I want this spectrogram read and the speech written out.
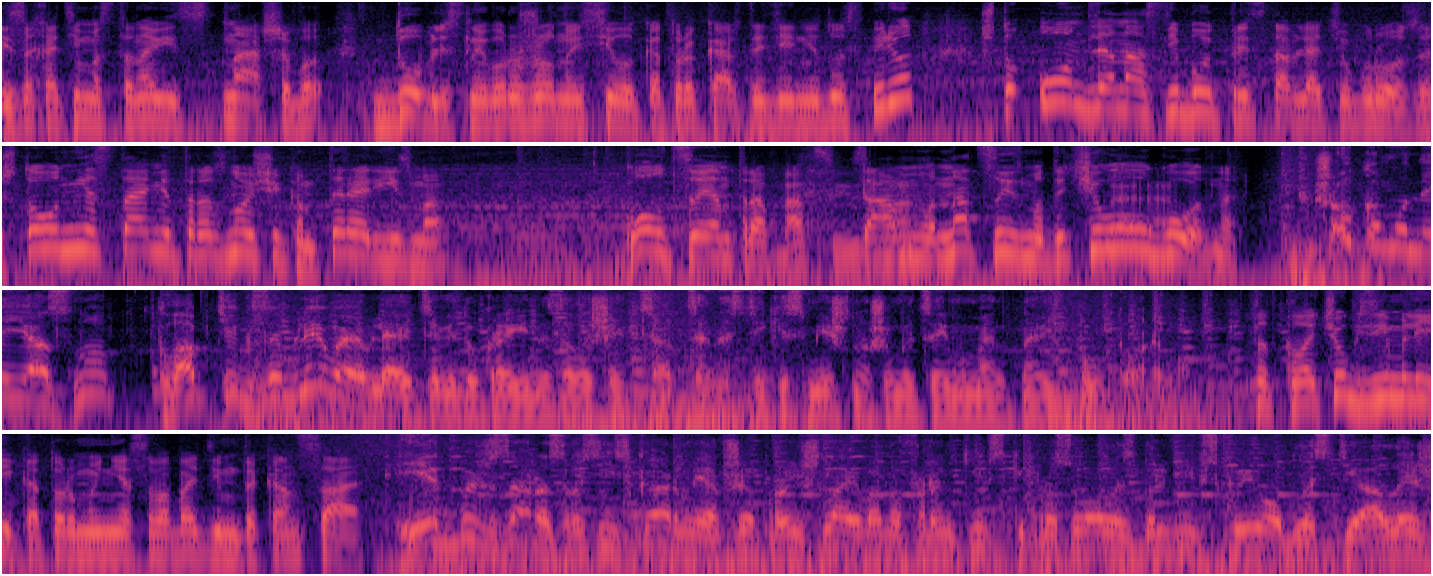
и захотим остановить наши во- доблестные вооруженные силы, которые каждый день идут вперед, что он для нас не будет представлять угрозы, что он не станет разносчиком терроризма, колл-центров, Нацизма. там нацизма, да чего угодно. Що кому не ясно, клаптик землі, виявляється, від України залишиться. Це настільки смішно, що ми цей момент навіть повторимо. Этот клочок земли, который мы не освободим до конца, І якби ж зараз російська армія вже пройшла Івано-Франківськ і просувалась до Львівської області, але ж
